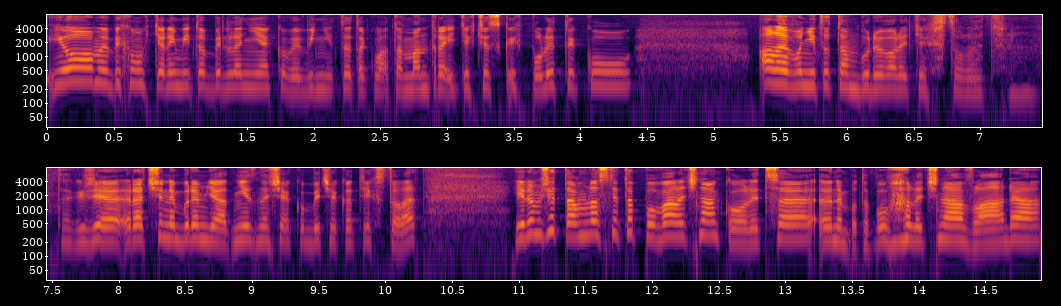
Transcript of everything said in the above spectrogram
jo, my bychom chtěli mít to bydlení jako vy je taková ta mantra i těch českých politiků, ale oni to tam budovali těch 100 let. No. Takže radši nebudeme dělat nic, než jakoby čekat těch 100 let. Jenomže tam vlastně ta poválečná koalice, eh, nebo ta poválečná vláda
